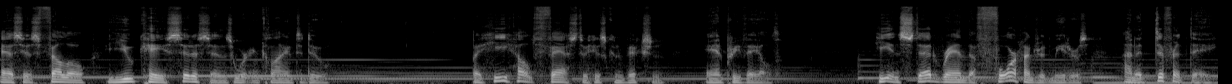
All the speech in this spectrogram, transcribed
as his fellow UK citizens were inclined to do. But he held fast to his conviction and prevailed. He instead ran the 400 meters on a different day,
